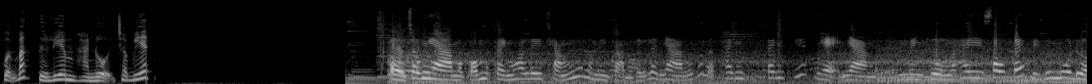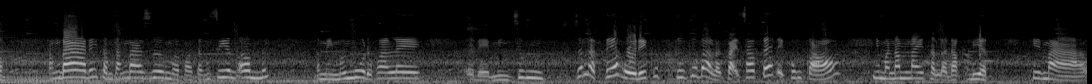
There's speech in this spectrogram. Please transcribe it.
quận Bắc Từ Liêm, Hà Nội cho biết. Ở trong nhà mà có một cành hoa lê trắng là mình cảm thấy là nhà nó rất là thanh thanh thiết nhẹ nhàng. Mình thường là hay sau Tết mình mới mua được. Tháng 3 đấy, tầm tháng 3 dương và vào tháng riêng âm ấy là mình mới mua được hoa lê ờ, để mình trưng rất là tiếc hồi đấy cứ cứ cứ bảo là tại sao Tết lại không có. Nhưng mà năm nay thật là đặc biệt khi mà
